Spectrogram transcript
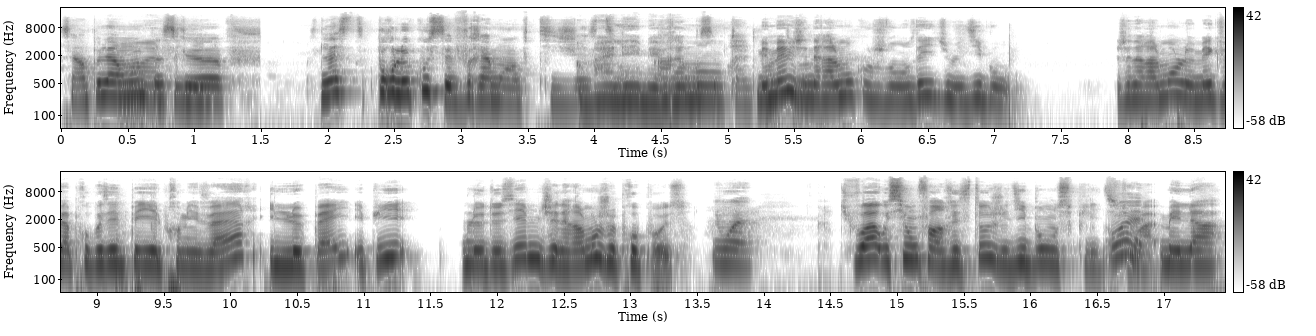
C'est un peu la honte Ouais, parce que pff, là, pour le coup, c'est vraiment un petit geste. Oh, allez, hein. mais 1,73, vraiment. Mais même tu vois. généralement quand je vais en date, je me dis bon, généralement le mec va proposer de payer le premier verre, il le paye et puis le deuxième généralement je propose. Ouais. Tu vois, ou si on fait un resto, je dis bon, on split, tu Ouais. vois. Mais là,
